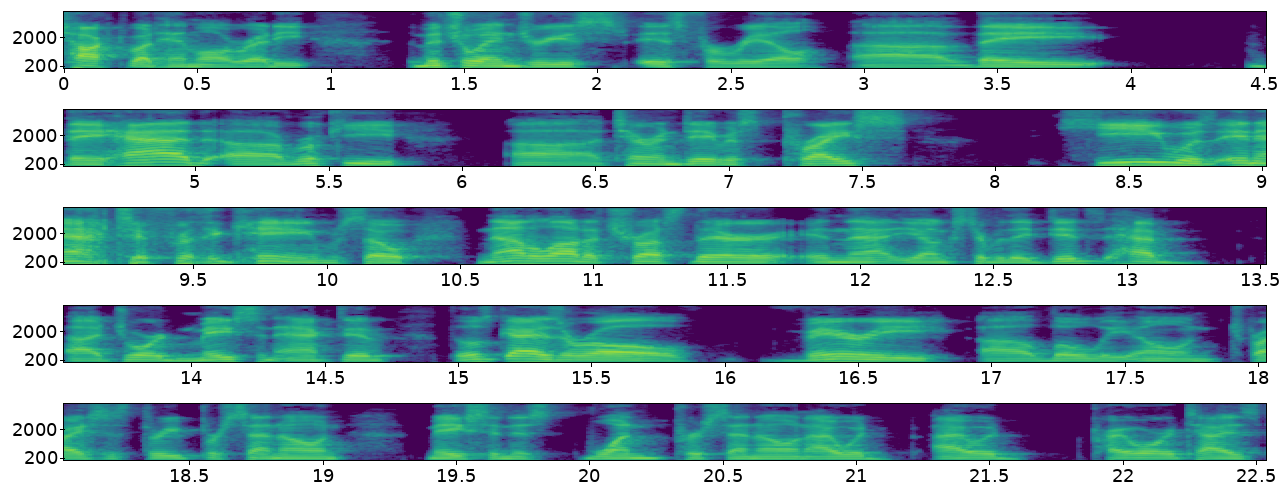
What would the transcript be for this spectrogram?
Talked about him already. The Mitchell injury is, for real. Uh, they they had uh, rookie uh, Tyrion Davis Price he was inactive for the game. So not a lot of trust there in that youngster, but they did have uh, Jordan Mason active. Those guys are all very uh, lowly owned. Price is three percent owned. Mason is one percent owned. I would I would prioritize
